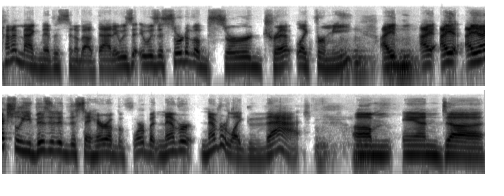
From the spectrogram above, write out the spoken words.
kind of magnificent about that. It was it was a sort of absurd trip like for me. Mhm, I, had, mhm, I I actually visited the Sahara before, but never never like that. mhm. Um, and uh,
